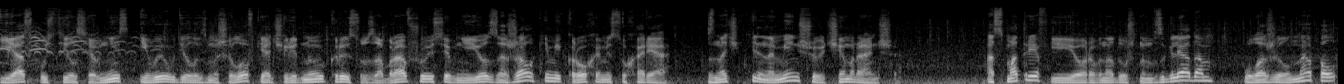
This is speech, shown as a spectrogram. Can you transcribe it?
я спустился вниз и выудил из мышеловки очередную крысу, забравшуюся в нее за жалкими крохами сухаря, значительно меньшую, чем раньше. Осмотрев ее равнодушным взглядом, уложил на пол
